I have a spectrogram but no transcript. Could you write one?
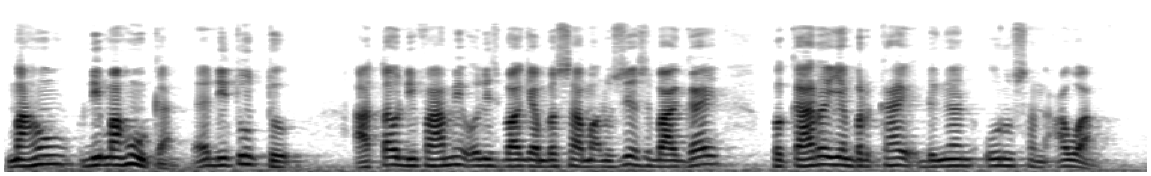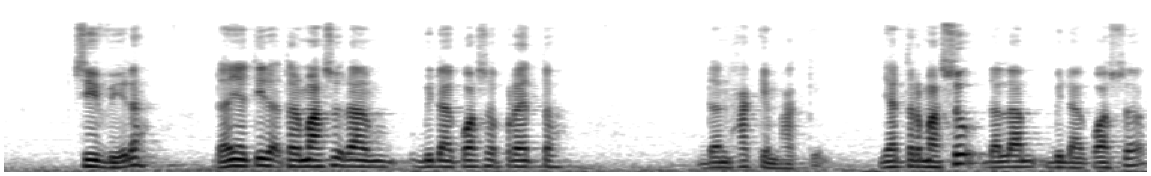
mahu dimahukan eh, dituntut atau difahami oleh sebagian besar manusia sebagai perkara yang berkait dengan urusan awam. Sivil lah. Dan yang tidak termasuk dalam bidang kuasa perintah dan hakim-hakim. Yang termasuk dalam bidang kuasa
